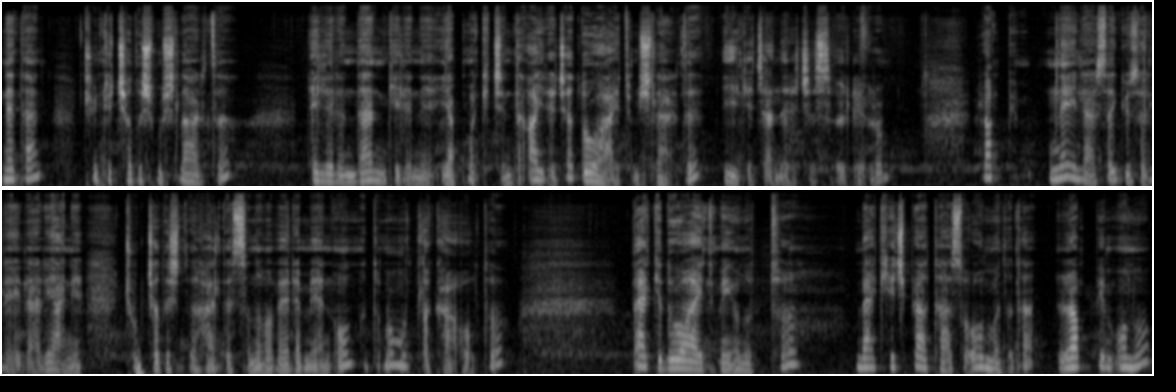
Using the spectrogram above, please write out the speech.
Neden? Çünkü çalışmışlardı. Ellerinden geleni yapmak için de ayrıca dua etmişlerdi. İyi geçenler için söylüyorum. Rabbim ne eylerse güzel eyler. Yani çok çalıştığı halde sınavı veremeyen olmadı mı? Mutlaka oldu. Belki dua etmeyi unuttu. Belki hiçbir hatası olmadı da Rabbim onu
